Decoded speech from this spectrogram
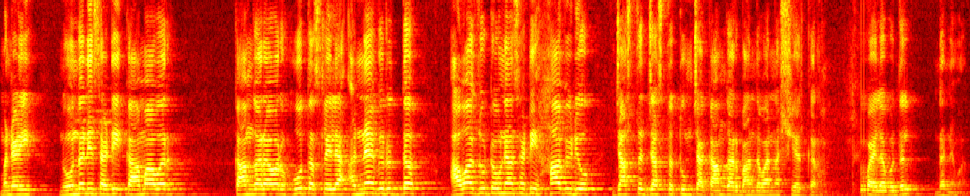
मंडळी नोंदणीसाठी कामावर कामगारावर होत असलेल्या अन्यायाविरुद्ध आवाज उठवण्यासाठी हा व्हिडिओ जास्तीत जास्त तुमच्या कामगार बांधवांना शेअर करा. पाहिल्याबद्दल धन्यवाद.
